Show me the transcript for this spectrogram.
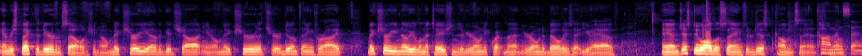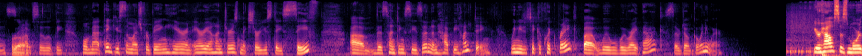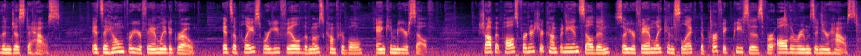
and respect the deer themselves. You know, make sure you have a good shot. You know, make sure that you're doing things right. Make sure you know your limitations of your own equipment and your own abilities that you have, and just do all those things. They're just common sense. you Common know. sense, Right. absolutely. Well, Matt, thank you so much for being here. And area hunters, make sure you stay safe um, this hunting season and happy hunting. We need to take a quick break, but we will be right back, so don't go anywhere. Your house is more than just a house. It's a home for your family to grow. It's a place where you feel the most comfortable and can be yourself. Shop at Paul's Furniture Company in Selden so your family can select the perfect pieces for all the rooms in your house.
